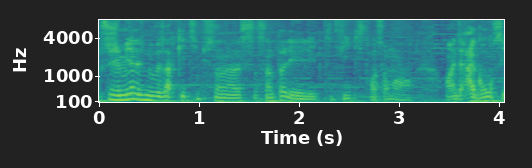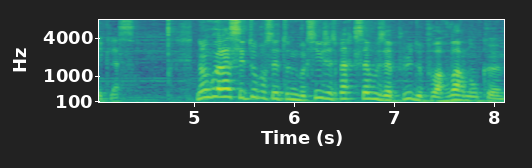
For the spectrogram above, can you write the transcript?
J'aime bien les nouveaux archétypes, sont, sympas les, petites filles qui se transforment en, dragon, c'est classe. Donc voilà c'est tout pour cet unboxing, j'espère que ça vous a plu de pouvoir voir donc euh,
